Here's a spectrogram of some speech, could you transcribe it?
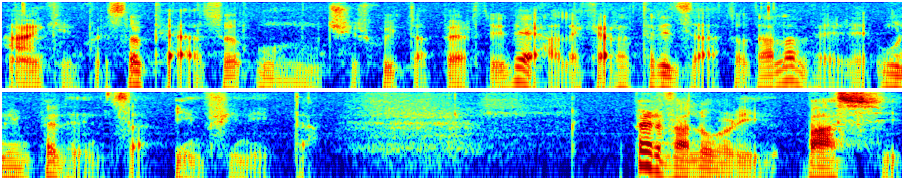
Anche in questo caso un circuito aperto ideale caratterizzato dall'avere un'impedenza infinita. Per valori bassi,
